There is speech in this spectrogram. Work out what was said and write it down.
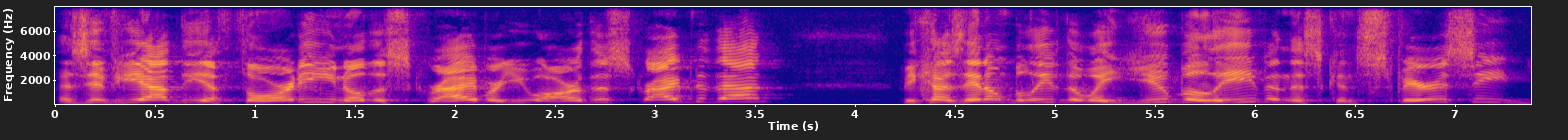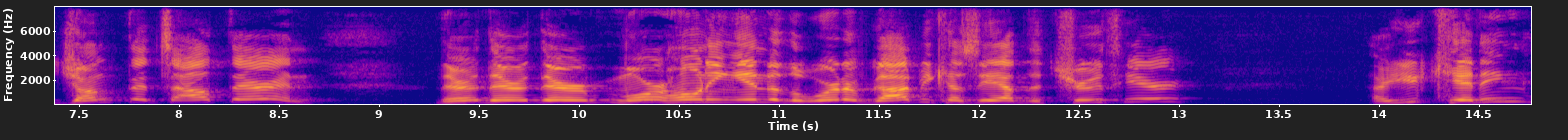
As if you have the authority, you know, the scribe, or you are the scribe to that? Because they don't believe the way you believe in this conspiracy junk that's out there and they're, they're, they're more honing into the Word of God because they have the truth here? Are you kidding?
